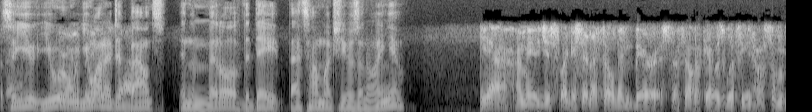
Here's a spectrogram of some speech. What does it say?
So you you were yeah, you wanted to tough. bounce in the middle of the date? That's how much he was annoying you? Yeah, I mean, just like I said, I felt embarrassed. I felt like I was with you know some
